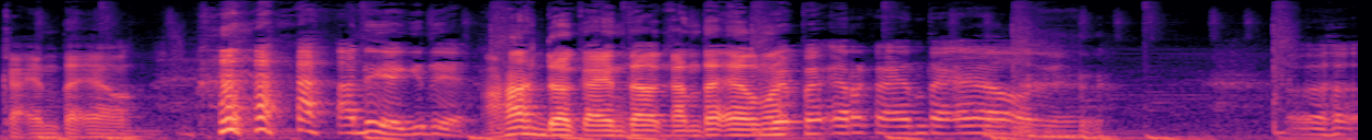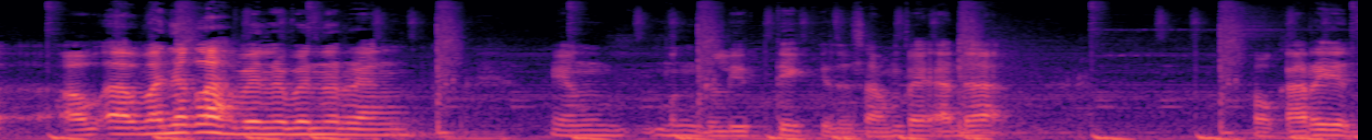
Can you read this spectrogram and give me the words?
KNTL ada ya gitu ya? Ada KNTL KNTL mah BPR KNTL ya. Eh, eh, banyak lah banner-banner yang yang menggelitik gitu. Sampai ada Tokarin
